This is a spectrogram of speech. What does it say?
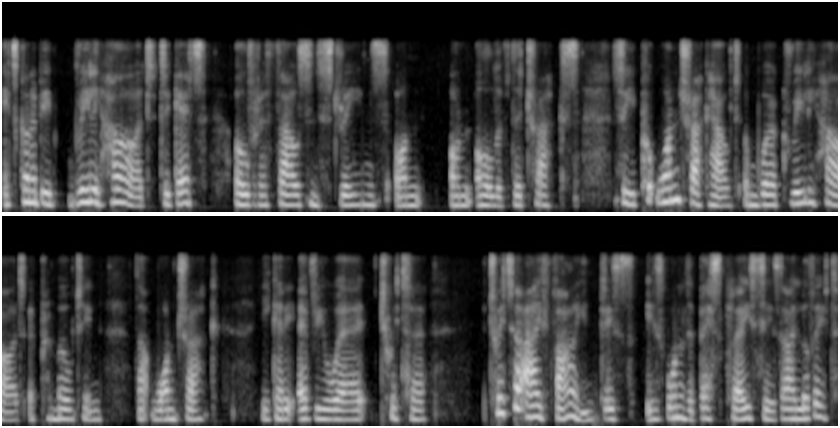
it's going to be really hard to get over a thousand streams on on all of the tracks. So you put one track out and work really hard at promoting that one track. You get it everywhere. Twitter, Twitter, I find is is one of the best places. I love it.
